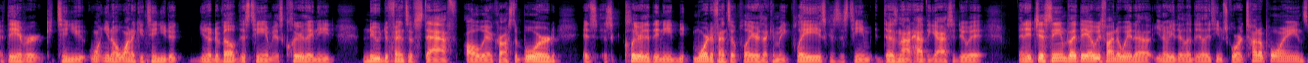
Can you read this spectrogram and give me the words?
If they ever continue, you know, want to continue to you know develop this team, it's clear they need new defensive staff all the way across the board. It's, it's clear that they need more defensive players that can make plays because this team does not have the guys to do it. And it just seems like they always find a way to, you know, either let the other team score a ton of points,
